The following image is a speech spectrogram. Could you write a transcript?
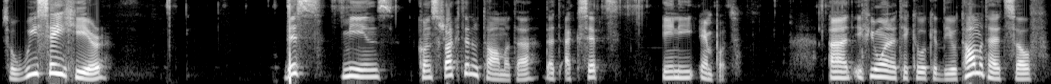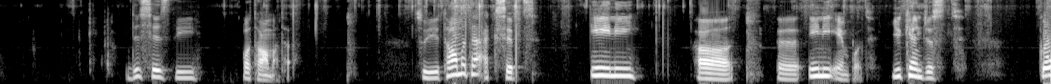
So we say here, this means construct an automata that accepts any input. And if you want to take a look at the automata itself, this is the automata. So the automata accepts any uh, uh, any input. You can just go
